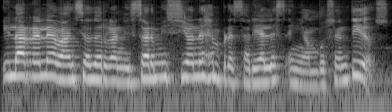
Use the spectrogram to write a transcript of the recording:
y la relevancia de organizar misiones empresariales en ambos sentidos.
